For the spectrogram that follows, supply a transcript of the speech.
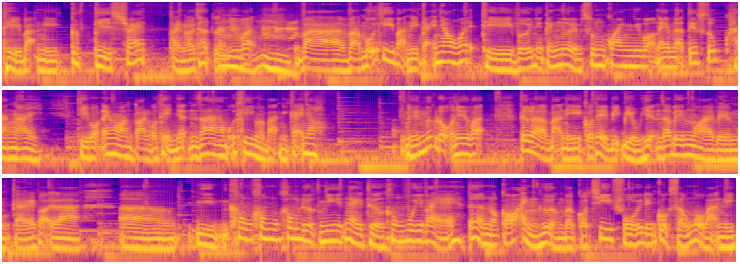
Thì bạn ấy cực kỳ stress Phải nói thật là Ừ, như vậy. ừ. và và mỗi khi bạn ấy cãi nhau ấy thì với những cái người xung quanh như bọn em đã tiếp xúc hàng ngày thì bọn em hoàn toàn có thể nhận ra mỗi khi mà bạn ấy cãi nhau đến mức độ như vậy. Tức là bạn ấy có thể bị biểu hiện ra bên ngoài về một cái gọi là à, nhìn không không không được như những ngày thường không vui vẻ. Tức là nó có ảnh hưởng và có chi phối đến cuộc sống của bạn ấy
